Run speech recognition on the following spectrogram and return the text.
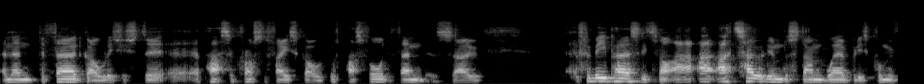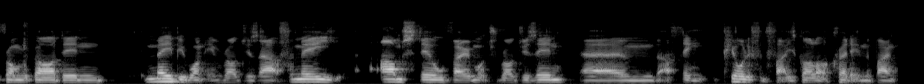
And then the third goal is just a, a pass across the face goal, just past four defenders. So for me personally tonight, I, I, I totally understand where everybody's coming from regarding maybe wanting Rodgers out. For me, I'm still very much Rodgers in. Um, I think purely for the fact he's got a lot of credit in the bank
